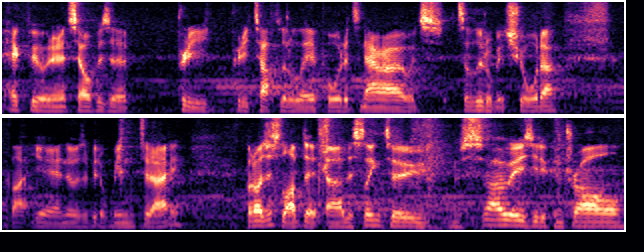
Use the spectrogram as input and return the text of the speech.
Heckfield in itself is a pretty pretty tough little airport. It's narrow. It's it's a little bit shorter, but yeah, and there was a bit of wind today. But I just loved it. Uh, the Sling 2 was so easy to control,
